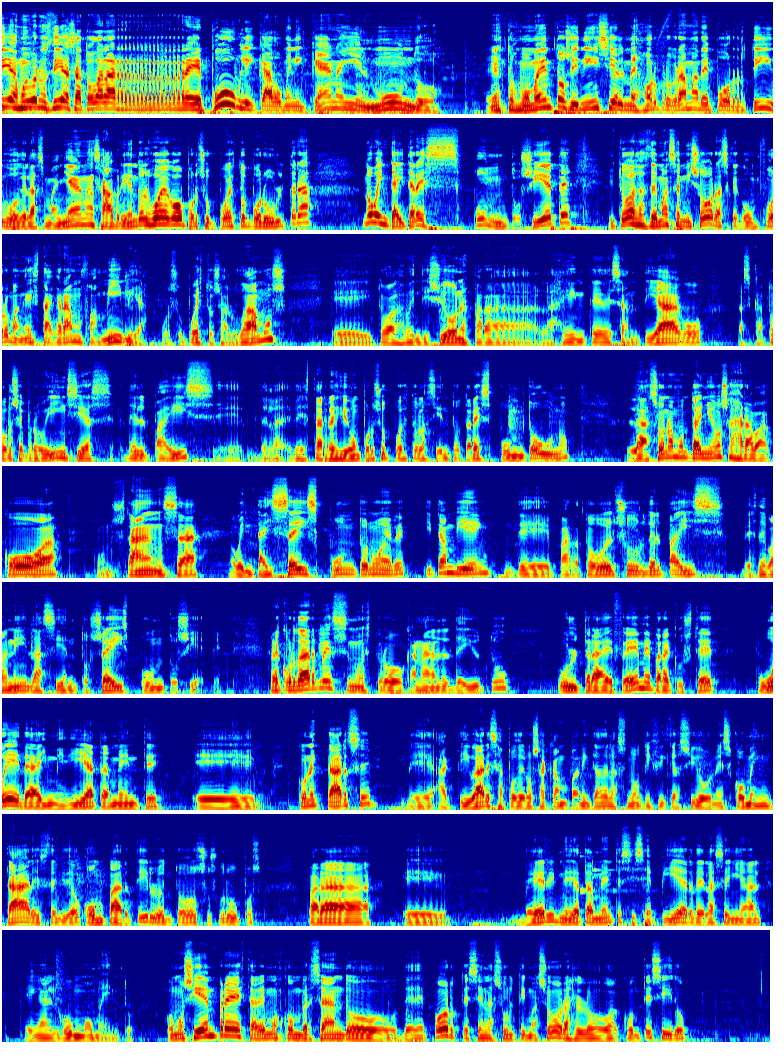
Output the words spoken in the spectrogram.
Días, muy buenos días a toda la República Dominicana y el mundo. En estos momentos inicia el mejor programa deportivo de las mañanas, abriendo el juego, por supuesto, por Ultra 93.7 y todas las demás emisoras que conforman esta gran familia. Por supuesto, saludamos eh, y todas las bendiciones para la gente de Santiago, las 14 provincias del país, eh, de, esta región, por supuesto, la 103.1, la zona montañosa Jarabacoa, Constanza, 96.9 y también de, para todo el sur del país, desde Baní, la 106.7. Recordarles nuestro canal de YouTube, Ultra FM, para que usted pueda inmediatamente eh, conectarse, eh, activar esa poderosa campanita de las notificaciones, comentar este video, compartirlo en todos sus grupos para eh, ver inmediatamente si se pierde la señal en algún momento. Como siempre, estaremos conversando de deportes en las últimas horas, lo acontecido.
